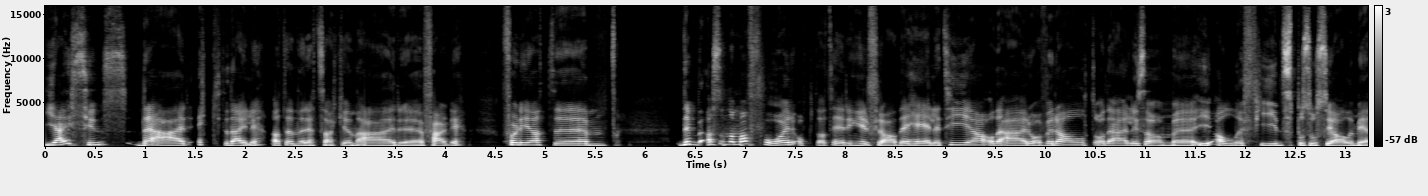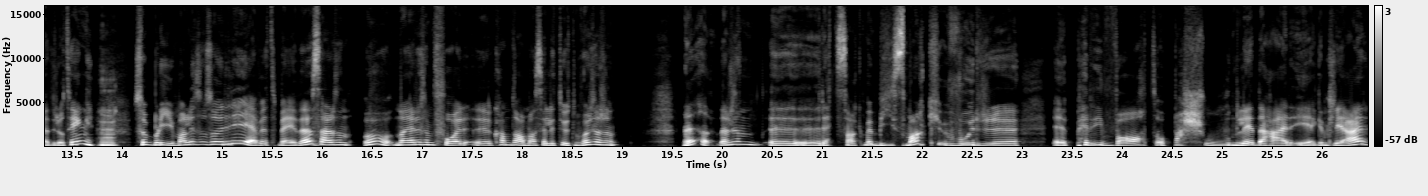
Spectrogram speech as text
jeg syns det er ekte deilig at denne rettssaken er eh, ferdig. Fordi at det, altså Når man får oppdateringer fra det hele tida, og det er overalt, og det er liksom eh, i alle feeds på sosiale medier og ting, Mm. så blir man liksom så revet med i det. Så er det sånn, åh, Når jeg liksom får, eh, kan ta meg selv litt utenfor, så er det sånn det er en uh, rettssak med bismak, hvor uh, privat og personlig det her egentlig er.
